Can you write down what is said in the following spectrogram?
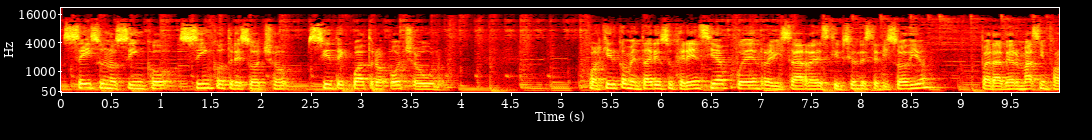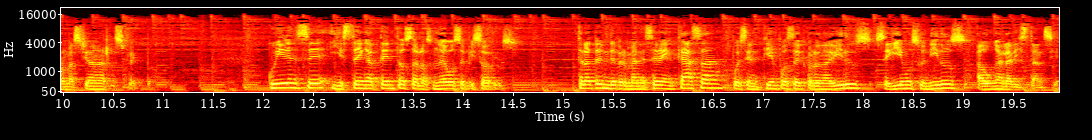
615-538-7481. Cualquier comentario o sugerencia pueden revisar la descripción de este episodio para ver más información al respecto. Cuídense y estén atentos a los nuevos episodios. Traten de permanecer en casa, pues en tiempos de coronavirus seguimos unidos aún a la distancia.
